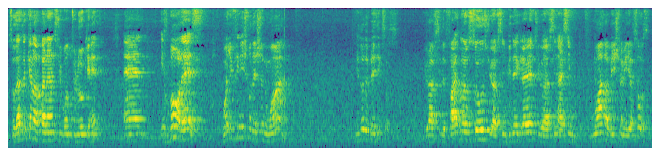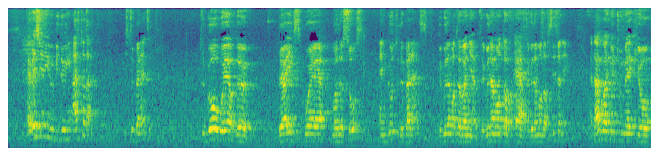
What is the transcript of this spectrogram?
So that's the kind of balance you want to look in it. And it's more or less, when you finish foundation one, you know the basic sauce. You have seen the five of sauce, you have seen vinaigrette, you have seen, I think, one of each family of sauce. Everything you will be doing after that is to balance it. To go away of the very square mother sauce and go to the balance. The good amount of onions, the good amount of herbs, the good amount of seasoning. And that's what's going to make your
